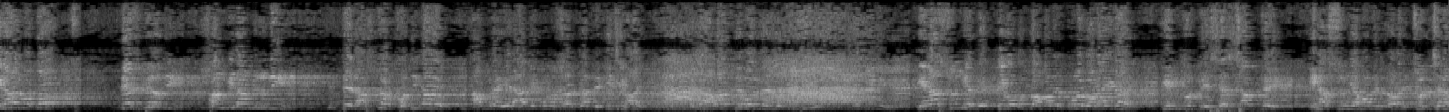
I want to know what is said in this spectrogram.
এনার মতো দেশ বিরোধী সংবিধান বিরোধী যে রাষ্ট্র ক্ষতিকারক, আমরা এর আগে কোন সরকার দেখেছি ভাই। এটা দিয়ে বলবেন? এনার সঙ্গে ব্যক্তিগত তো আমাদের কোনো লড়াই নাই। কিন্তু দেশের স্বার্থে এনার সঙ্গে আমাদের লড়াই চলছে না,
